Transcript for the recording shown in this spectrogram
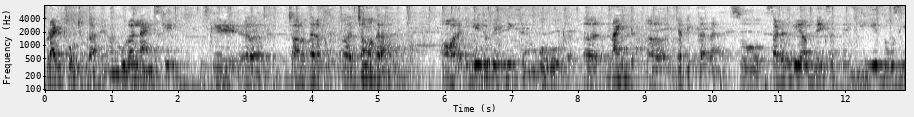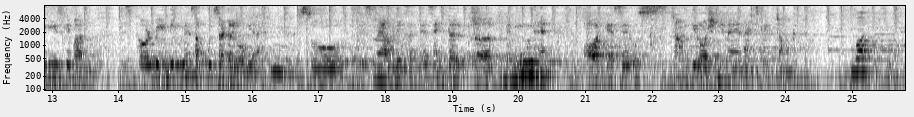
ब्राइट हो चुका है और पूरा लैंडस्केप उसके चारों तरफ़ चमक रहा है। और ये जो पेंटिंग है वो नाइट डिपिक कर रहा है। सो so, सडनली आप देख सकते हैं कि ये दो सीरीज़ के बाद इस थर्ड पेंटिंग में सब कुछ सेटल हो गया है। सो हम्म। so, इसमें आप देख सकते हैं सेंटर में मून है और कैसे उस चाँद की रोशनी में लैंडस्केप चमक रहा है। बहुत खूबसूरत।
